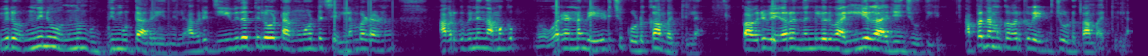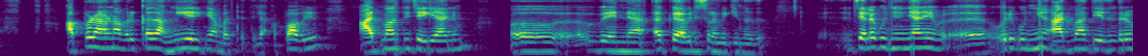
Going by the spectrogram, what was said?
ഇവരൊന്നിനും ഒന്നും ബുദ്ധിമുട്ട് അറിയുന്നില്ല അവർ ജീവിതത്തിലോട്ട് അങ്ങോട്ട് ചെല്ലുമ്പോഴാണ് അവർക്ക് പിന്നെ നമുക്ക് ഒരെണ്ണം മേടിച്ച് കൊടുക്കാൻ പറ്റില്ല. അപ്പോൾ അവർ വേറെ എന്തെങ്കിലും ഒരു വലിയ കാര്യം ചോദിക്കും. അപ്പം നമുക്ക് അവർക്ക് മേടിച്ചു കൊടുക്കാൻ പറ്റില്ല. അപ്പോഴാണ് അവർക്ക് അത് അംഗീകരിക്കാൻ പറ്റത്തില്ല. അപ്പോൾ അവർ ആത്മഹത്യ ചെയ്യാനും പിന്നെ ഒക്കെ അവർ ശ്രമിക്കുന്നത്. ചില കുഞ്ഞു ഞാൻ ഒരു കുഞ്ഞ് ആത്മഹത്യ ചെയ്തെന്തോ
